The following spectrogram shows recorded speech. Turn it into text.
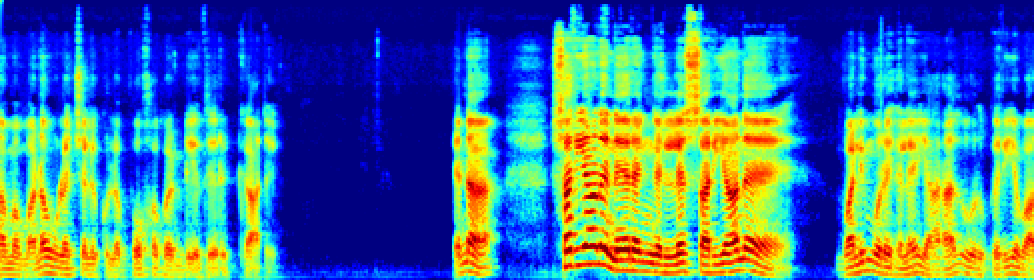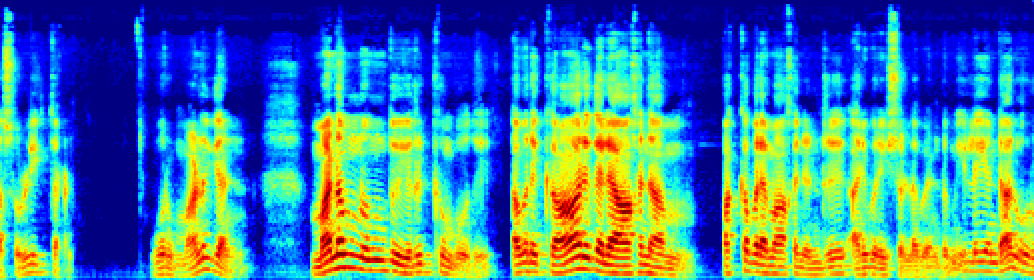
நம்ம மன உளைச்சலுக்குள்ளே போக வேண்டியது இருக்காது. ஏன்னா சரியான நேரங்களில் சரியான வழிமுறைகளை யாராவது ஒரு பெரியவா சொல்லித்தரணும் ஒரு மனிதன் மனம் நொந்து இருக்கும்போது அவனுக்கு ஆறுதலாக நாம் பக்கபலமாக நின்று அறிவுரை சொல்ல வேண்டும். இல்லை என்றால் ஒரு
